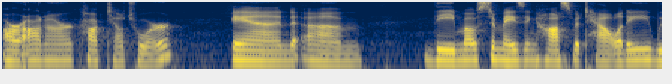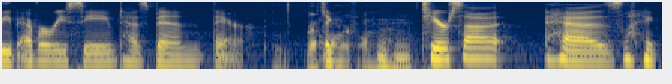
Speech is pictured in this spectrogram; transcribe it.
are on our cocktail tour, and um, the most amazing hospitality we've ever received has been there. That's Like- wonderful. Tirsa has like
